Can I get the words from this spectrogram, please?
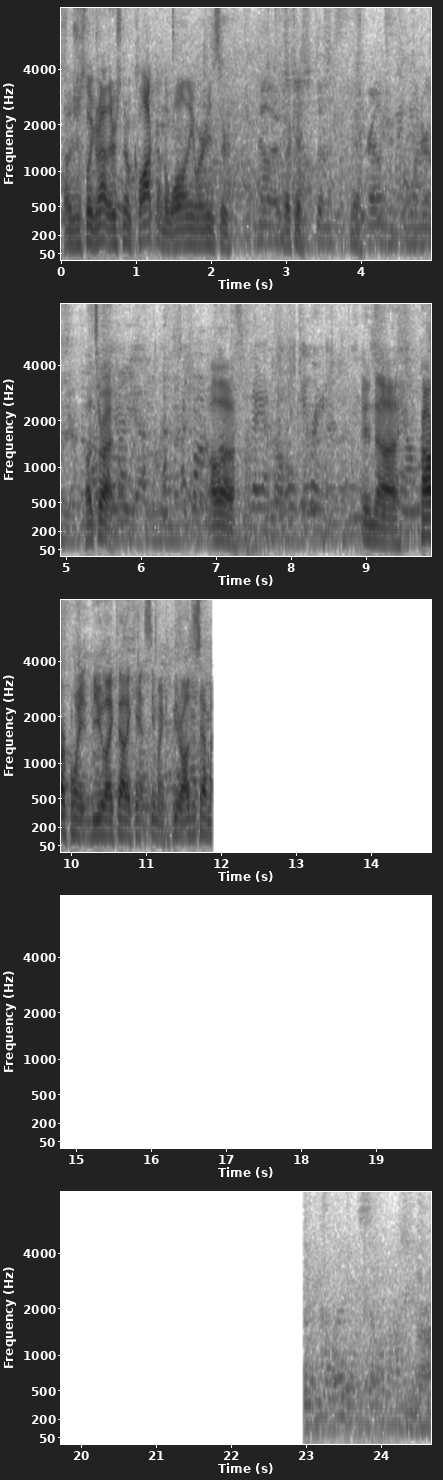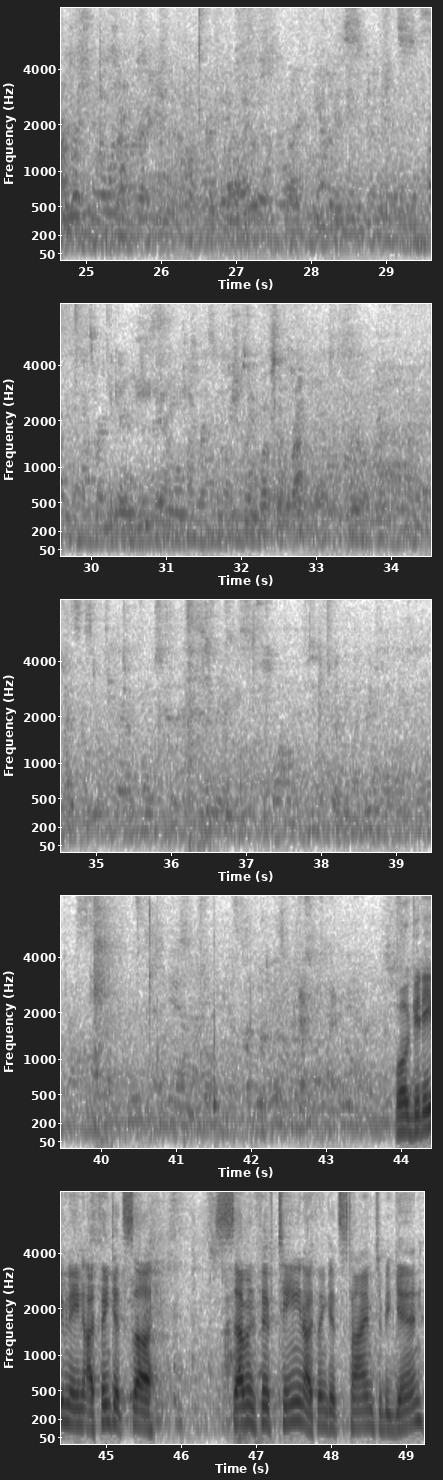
So I was just looking around. There's no clock on the wall anywhere, is there? No, I was Okay. just uh, scrounging for one earlier. That's all right. I'll, uh, in uh, PowerPoint view like that, I can't see my computer. I'll just have my. Well, good evening. I think it's uh, 7:15. I think it's time to begin.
